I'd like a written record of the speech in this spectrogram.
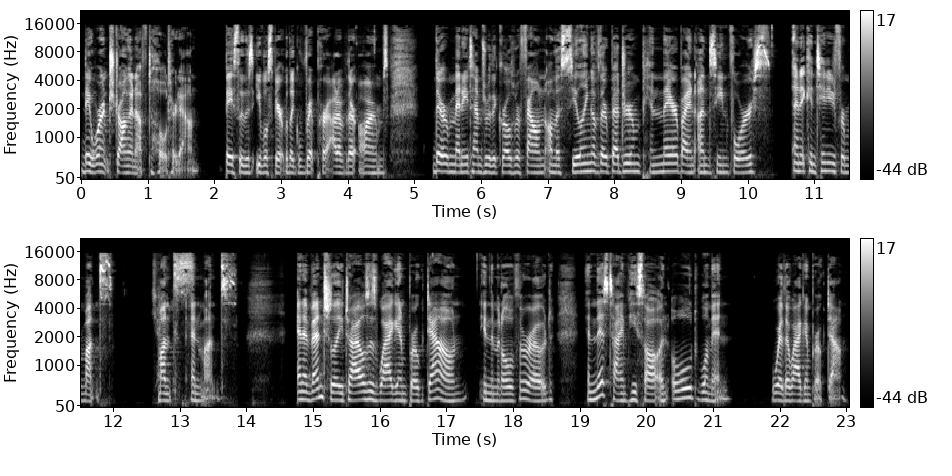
they weren't strong enough to hold her down. Basically, this evil spirit would like rip her out of their arms. There are many times where the girls were found on the ceiling of their bedroom, pinned there by an unseen force. And it continued for months months and months. And eventually Giles's wagon broke down in the middle of the road. And this time he saw an old woman where the wagon broke down.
